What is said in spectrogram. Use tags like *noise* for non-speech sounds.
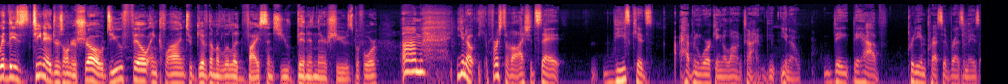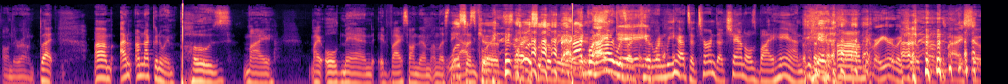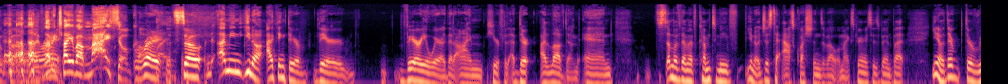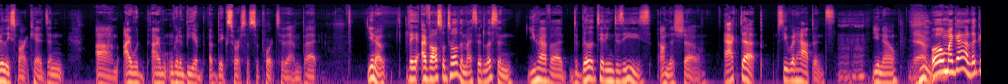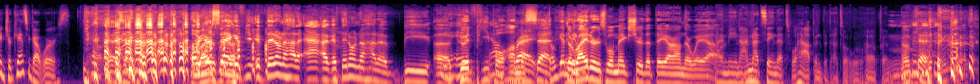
with these teenagers on your show, do you feel inclined to give them a little advice since you've been in their shoes before? Um, you know, first of all, I should say these kids have been working a long time. You know, they they have pretty impressive resumes on their own. But um, I'm, I'm not going to impose my my old man advice on them unless they Listen, ask for kids, it. *laughs* Right. listen to me. Back when I was day. a kid, when we had to turn the channels by hand. *laughs* Um, Ever hear of a show called *laughs* My So Called Life? Let me tell you about my so called right. life. So I mean, you know, I think they're they're very aware that I'm here for that. They're I love them, and some of them have come to me, you know, just to ask questions about what my experience has been. But you know, they're they're really smart kids, and um, I would I'm going to be a, a big source of support to them. But you know, they I've also told them I said, listen, you have a debilitating disease on this show. Act up, see what happens. You know. Yeah. Oh my God! Look at your cancer got worse. Oh, Right *laughs* oh, you're saying if you, if they don't know how to act, uh, if they don't know how to be uh, Behave, good people yeah. on the set, the big- writers will make sure that they are on their way out. I mean, I'm not saying that's will happen, but that's what will happen. okay. *laughs* Interesting.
